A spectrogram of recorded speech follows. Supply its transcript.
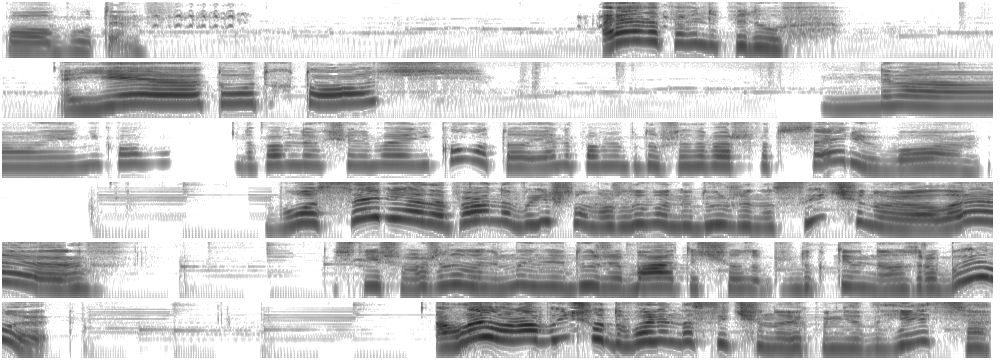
побути. А я напевно піду. Є тут хтось. Немає нікого. Напевно, якщо немає нікого, то я напевно буду вже завершувати серію, бо. Бо серія, напевно, вийшла, можливо, не дуже насиченою, але. Точніше, можливо, ми не дуже багато що продуктивного зробили. Але вона вийшла доволі насиченою, як мені здається.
